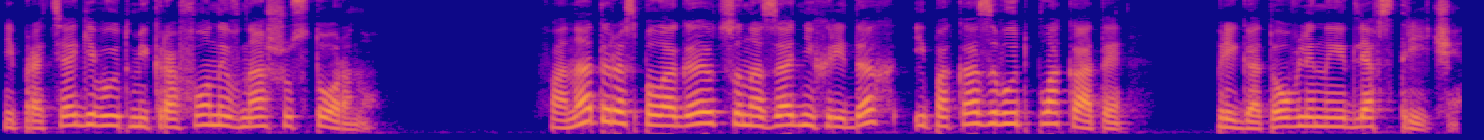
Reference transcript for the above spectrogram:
и протягивают микрофоны в нашу сторону. Фанаты располагаются на задних рядах и показывают плакаты, приготовленные для встречи.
